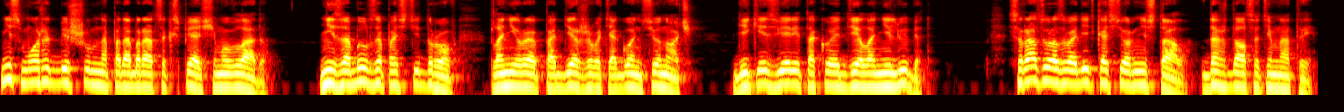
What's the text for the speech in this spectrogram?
не сможет бесшумно подобраться к спящему Владу. Не забыл запасти дров, планируя поддерживать огонь всю ночь. Дикие звери такое дело не любят. Сразу разводить костер не стал, дождался темноты.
